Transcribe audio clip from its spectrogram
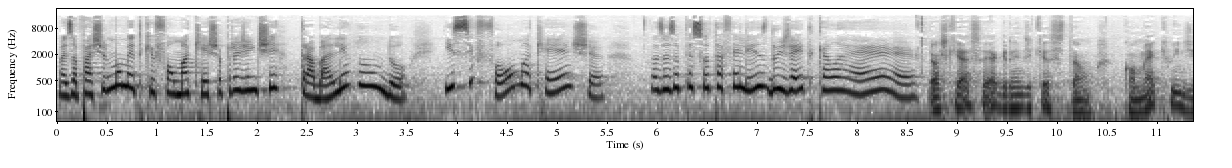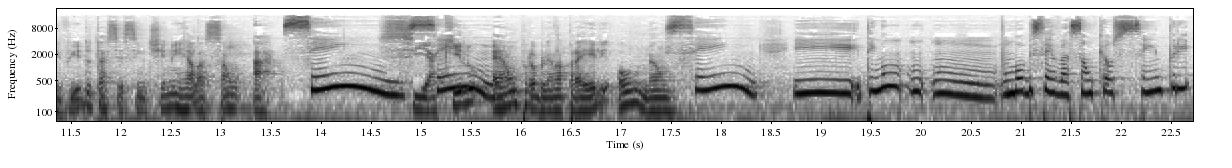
Mas a partir do momento que for uma queixa, para a gente ir trabalhando. E se for uma queixa, às vezes a pessoa está feliz do jeito que ela é. Eu acho que essa é a grande questão. Como é que o indivíduo está se sentindo em relação a? Sim. Se sim. aquilo é um problema para ele ou não. Sim. E tem um, um, uma observação que eu sempre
